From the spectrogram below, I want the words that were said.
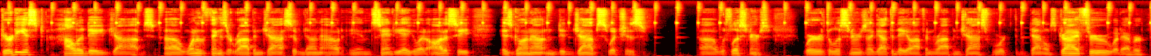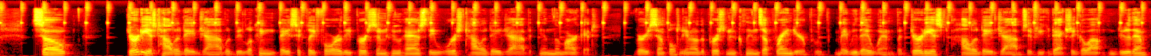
dirtiest holiday jobs. Uh, one of the things that Rob and Joss have done out in San Diego at Odyssey is gone out and did job switches uh, with listeners, where the listeners I got the day off and Rob and Joss worked the McDonald's drive-through, whatever. So, dirtiest holiday job would be looking basically for the person who has the worst holiday job in the market. Very simple, you know, the person who cleans up reindeer poop. Maybe they win. But dirtiest holiday jobs, if you could actually go out and do them,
